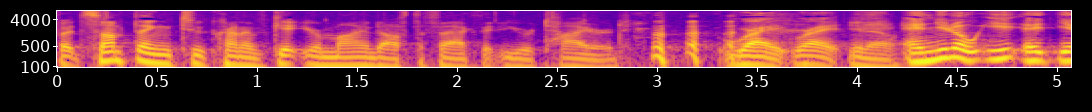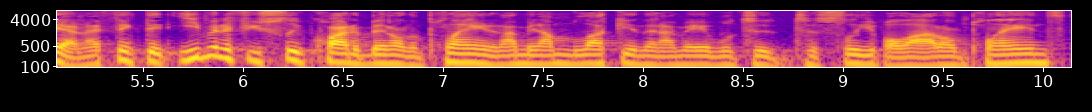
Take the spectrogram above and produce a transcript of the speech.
but something to kind of get your mind off the fact that you're tired. right, right. You know. and you know, e- yeah, and I think that even if you sleep quite a bit on the plane, and I mean, I'm lucky that I'm able to to sleep a lot on planes.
